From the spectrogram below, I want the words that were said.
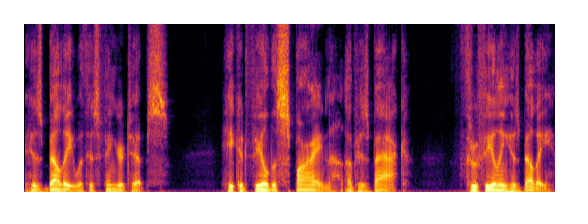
his belly with his fingertips, he could feel the spine of his back through feeling his belly.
